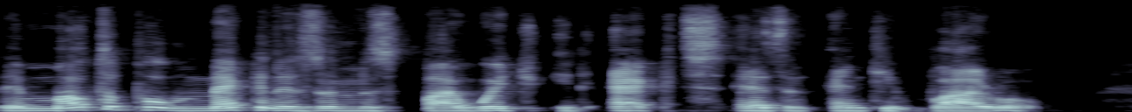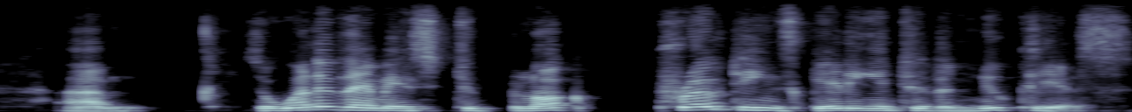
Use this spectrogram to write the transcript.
There are multiple mechanisms by which it acts as an antiviral. Um, so one of them is to block proteins getting into the nucleus.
